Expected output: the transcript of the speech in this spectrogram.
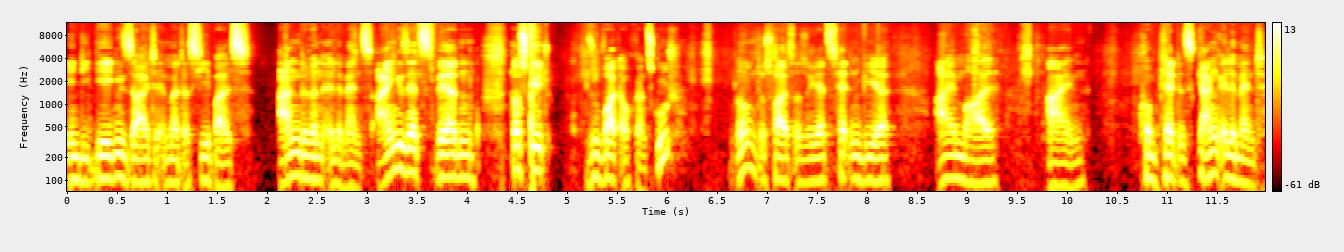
in die Gegenseite immer das jeweils anderen Elements eingesetzt werden. Das geht soweit auch ganz gut. Ne? Das heißt also, jetzt hätten wir einmal ein komplettes Gangelement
